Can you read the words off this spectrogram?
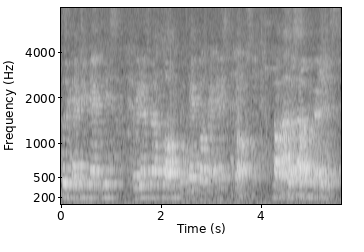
So you can actually get this various platform to get your mechanics across. Now ask yourself two questions.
